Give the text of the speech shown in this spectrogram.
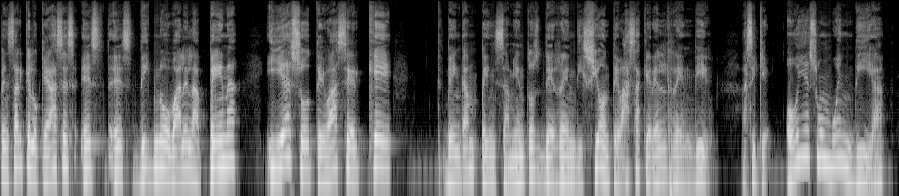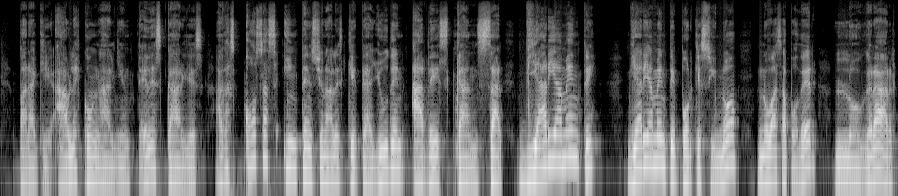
pensar que lo que haces es, es digno, vale la pena, y eso te va a hacer que vengan pensamientos de rendición, te vas a querer rendir. Así que hoy es un buen día para que hables con alguien, te descargues, hagas cosas intencionales que te ayuden a descansar diariamente, diariamente, porque si no, no vas a poder lograr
